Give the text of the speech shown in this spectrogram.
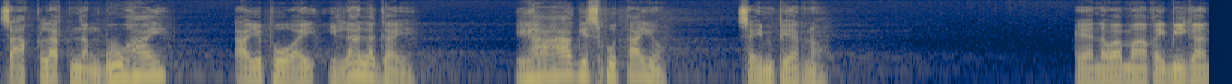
sa aklat ng buhay, tayo po ay ilalagay, ihahagis po tayo sa impyerno. Kaya nawa mga kaibigan,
